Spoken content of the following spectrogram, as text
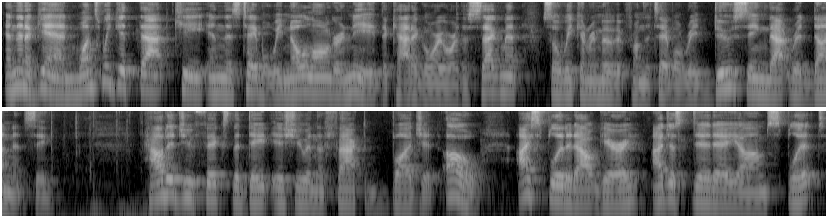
And then again, once we get that key in this table, we no longer need the category or the segment, so we can remove it from the table, reducing that redundancy. How did you fix the date issue in the fact budget? Oh, I split it out, Gary. I just did a um, split.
